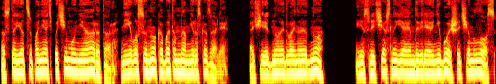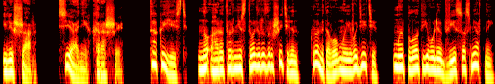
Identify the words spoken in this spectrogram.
Остается понять, почему ни Аратор, ни его сынок об этом нам не рассказали. Очередное двойное дно? Если честно, я им доверяю не больше, чем Лос или Шар. Все они хороши. Так и есть. Но Аратор не столь разрушителен. Кроме того, мы его дети. Мы плод его любви со смертной.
